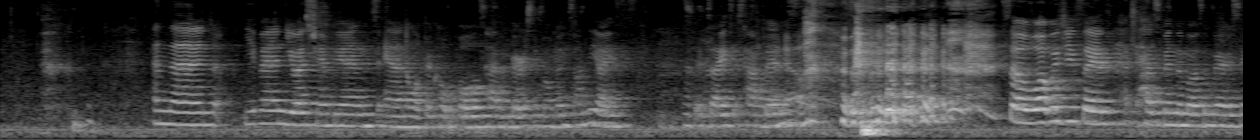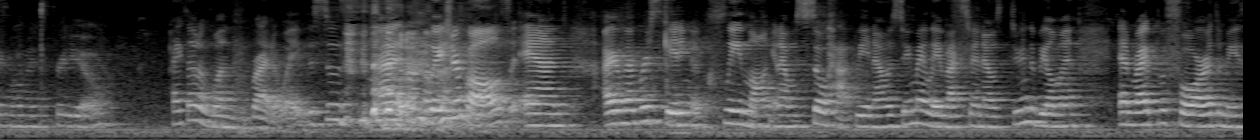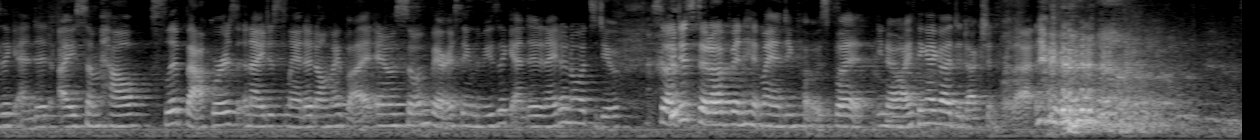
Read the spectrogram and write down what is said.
And then even U.S. champions and Olympic hopefuls have embarrassing moments on the ice. It's ice, it happens. so what would you say has been the most embarrassing moment for you? I thought of one right away. This was at Glacier Falls, and I remember skating a clean long, and I was so happy. And I was doing my layback spin, I was doing the Biellmann, and right before the music ended, I somehow slipped backwards and I just landed on my butt, and it was so embarrassing. The music ended, and I didn't know what to do, so I just stood up and hit my ending pose. But you know, I think I got a deduction for that.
